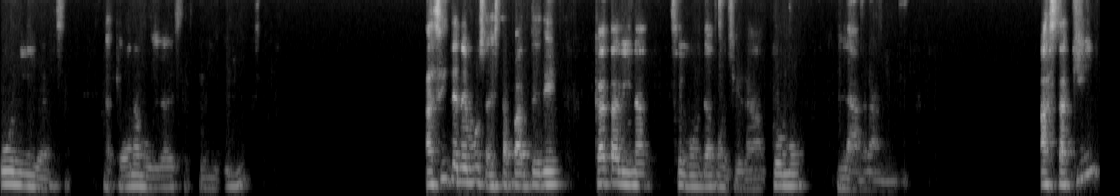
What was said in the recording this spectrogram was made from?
universal. Las que van a modelar esta historia. Así tenemos a esta parte de Catalina II considerada como la gran. Hasta aquí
